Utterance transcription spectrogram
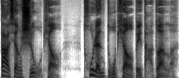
大象十五票。突然，读票被打断了，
